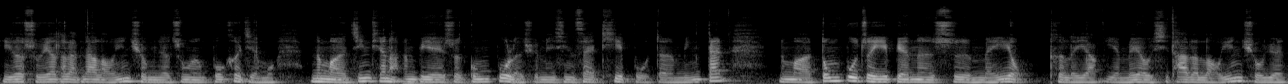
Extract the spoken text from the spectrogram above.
一个属于亚特兰大老鹰球迷的中文播客节目。那么今天呢，NBA 是公布了全明星赛替补的名单。那么东部这一边呢是没有特雷杨，也没有其他的老鹰球员。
